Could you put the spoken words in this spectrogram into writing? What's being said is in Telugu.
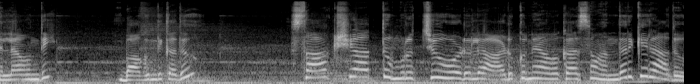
ఎలా ఉంది? బాగుంది కదూ? సాక్షాత్తు మృత్యువుడులు ఆడుకునే అవకాశం అందరికీ రాదు.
